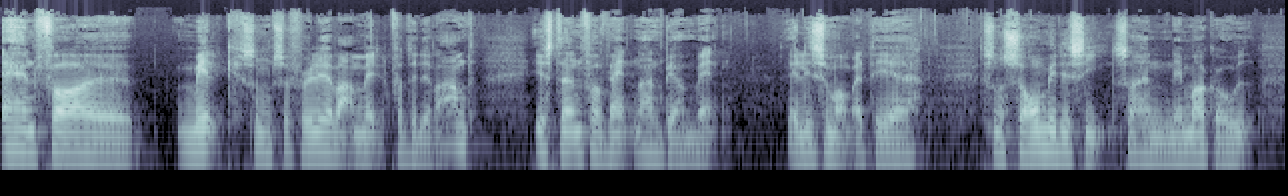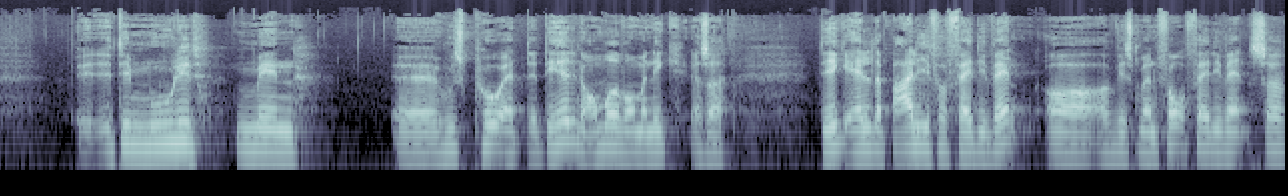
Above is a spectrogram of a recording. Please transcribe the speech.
at han får øh, mælk, som selvfølgelig er varm mælk, for det er varmt, i stedet for vand, når han beder om vand. Det er ligesom om, at det er sådan sovemedicin, så han nemmere går ud. Øh, det er muligt, men øh, husk på, at det her er et område, hvor man ikke, altså, det er ikke alle, der bare lige får fat i vand, og, og hvis man får fat i vand, så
